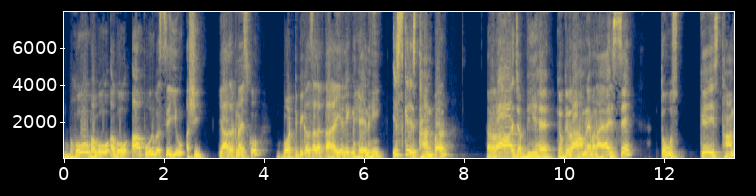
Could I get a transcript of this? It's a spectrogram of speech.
भो भगो अगो अपूर्व से यु अशी। याद रखना इसको, बहुत टिपिकल सा लगता है ये, लेकिन है नहीं। इसके स्थान पर रा जब भी है, क्योंकि रा हमने बनाया इससे तो उसके स्थान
